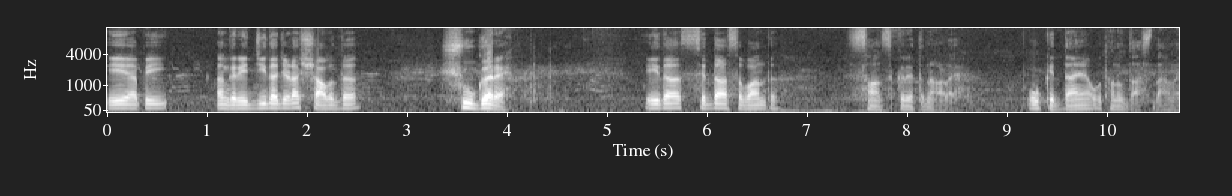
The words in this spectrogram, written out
ਇਹ ਹੈ ਵੀ ਅੰਗਰੇਜ਼ੀ ਦਾ ਜਿਹੜਾ ਸ਼ਬਦ ਸ਼ੂਗਰ ਹੈ, ਇਹਦਾ ਸਿੱਧਾ ਸਬੰਧ ਸੰਸਕ੍ਰਿਤ ਨਾਲ ਹੈ। ਉਹ ਕਿੱਦਾਂ ਹੈ ਉਹ ਤੁਹਾਨੂੰ ਦੱਸਦਾ ਮੈਂ।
